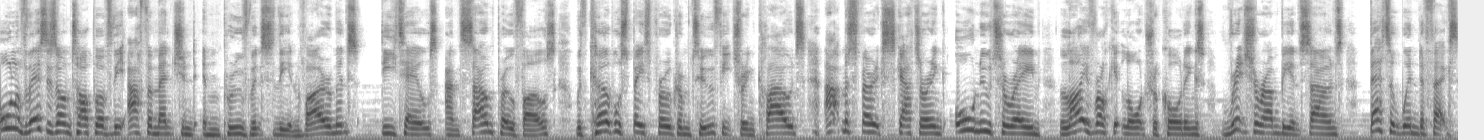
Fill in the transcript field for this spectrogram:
All of this is on top of the aforementioned improvements to the environment, details, and sound profiles, with Kerbal Space Program 2 featuring clouds, atmospheric scattering, all new terrain, live rocket launch recordings, richer ambient sounds, better wind effects,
